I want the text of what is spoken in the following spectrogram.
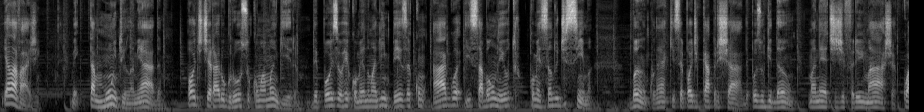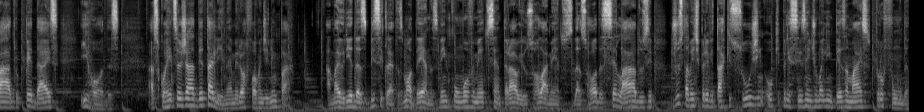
E a lavagem? Bem, está muito enlameada? Pode tirar o grosso com uma mangueira. Depois eu recomendo uma limpeza com água e sabão neutro, começando de cima. Banco, né? Aqui você pode caprichar. Depois o guidão, manetes de freio e marcha, quadro, pedais e rodas. As correntes eu já detalhei, né? A melhor forma de limpar. A maioria das bicicletas modernas vem com o movimento central e os rolamentos das rodas selados e justamente para evitar que sujem ou que precisem de uma limpeza mais profunda.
